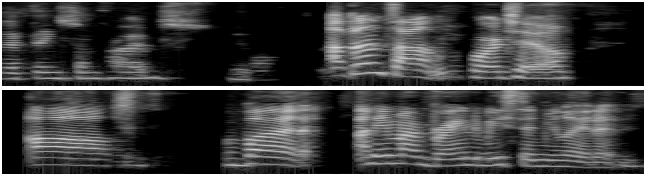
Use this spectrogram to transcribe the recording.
lifting sometimes, you know. I've done silent before too. Um, but I need my brain to be stimulated,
